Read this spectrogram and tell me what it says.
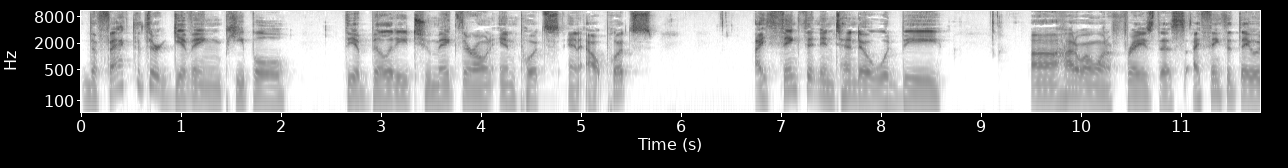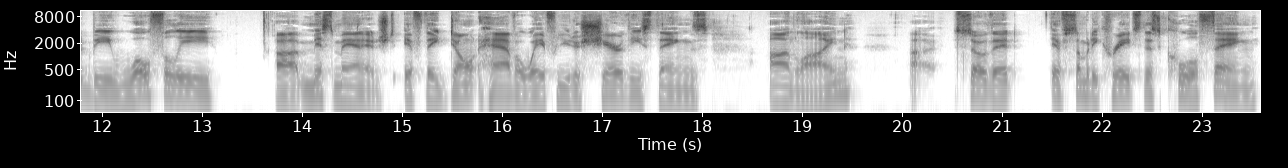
the fact that they're giving people the ability to make their own inputs and outputs. I think that Nintendo would be, uh, how do I want to phrase this? I think that they would be woefully uh, mismanaged if they don't have a way for you to share these things online uh, so that if somebody creates this cool thing,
